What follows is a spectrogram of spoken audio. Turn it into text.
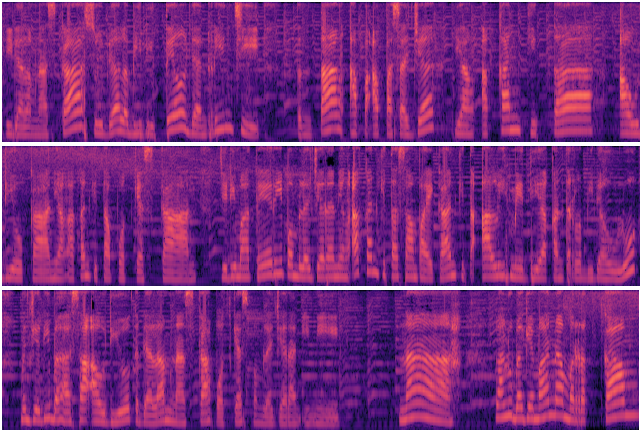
Di dalam naskah sudah lebih detail dan rinci tentang apa-apa saja yang akan kita audiokan, yang akan kita podcastkan. Jadi materi pembelajaran yang akan kita sampaikan kita alih mediakan terlebih dahulu menjadi bahasa audio ke dalam naskah podcast pembelajaran ini. Nah, Lalu bagaimana merekam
